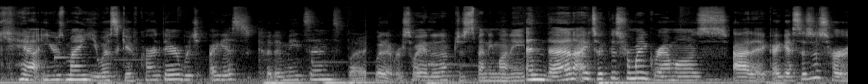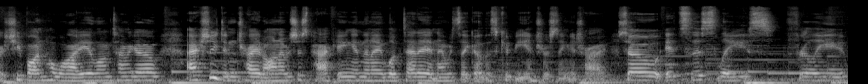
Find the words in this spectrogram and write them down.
can't use my US gift card there, which I guess could have made sense, but whatever. So I ended up just spending money. And then I took this from my grandma's attic. I guess this is her. She bought in Hawaii a long time ago. I actually didn't try it on. I was just packing and then I looked at it and I was like, oh, this could be interesting to try. So it's this lace frilly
